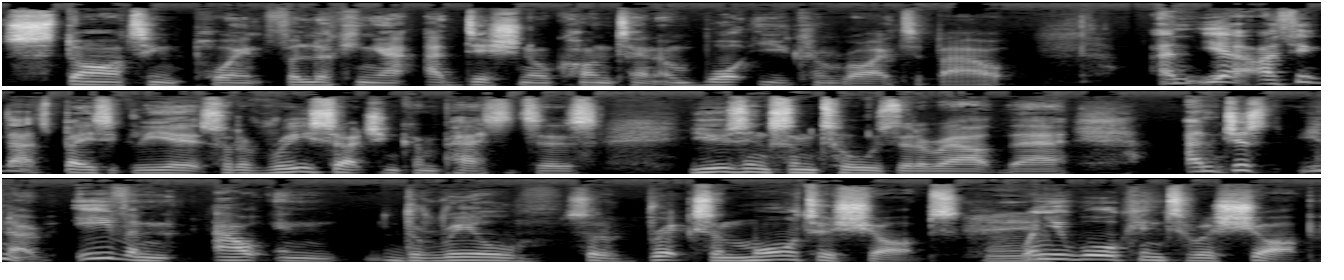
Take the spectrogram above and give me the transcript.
starting point for looking at additional content and what you can write about. And yeah, I think that's basically it. Sort of researching competitors, using some tools that are out there, and just you know, even out in the real sort of bricks and mortar shops, when you walk into a shop,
